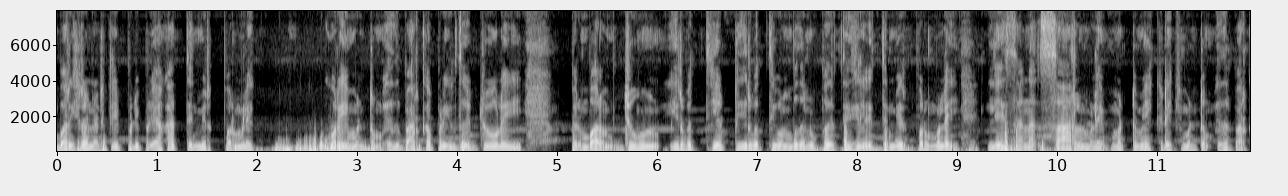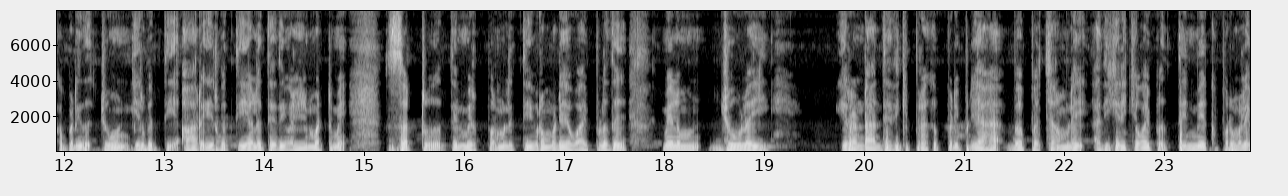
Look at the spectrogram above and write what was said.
வருகிற நாட்களில் படிப்படியாக தென்மேற்கு பருவமழை குறையும் என்றும் எதிர்பார்க்கப்படுகிறது. ஜூலை பெரும்பாலும் ஜூன் இருபத்தி எட்டு இருபத்தி ஒன்பது முப்பது தேதிகளில் தென்மேற்கு பருவமழை லேசான சாரல் மழை மட்டுமே கிடைக்கும் என்றும் எதிர்பார்க்கப்படுகிறது. ஜூன் இருபத்தி ஆறு இருபத்தி ஏழு தேதிகளில் மட்டுமே சற்று தென்மேற்கு பருவமழை தீவிரமடைய வாய்ப்புள்ளது. மேலும் ஜூலை இரண்டாம் தேதிக்கு பிறகு படிப்படியாக வெப்பச்சலமலை அதிகரிக்க வாய்ப்பு தென்மேற்கு பருவமழை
